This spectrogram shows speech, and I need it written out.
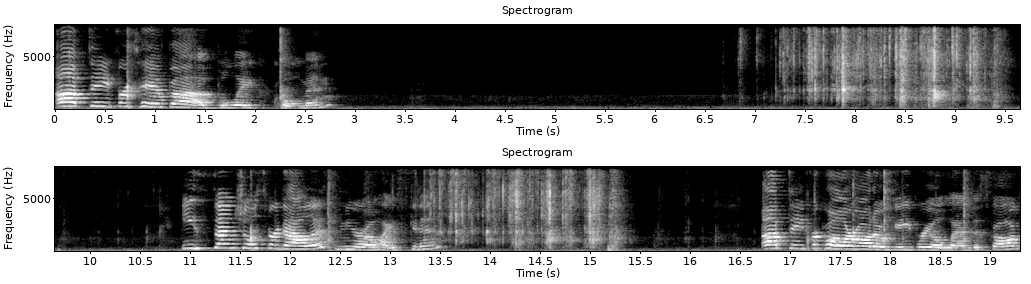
Update for Tampa of Blake Coleman. Essentials for Dallas, Miro Heiskanen. For Colorado, Gabriel Landeskog.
